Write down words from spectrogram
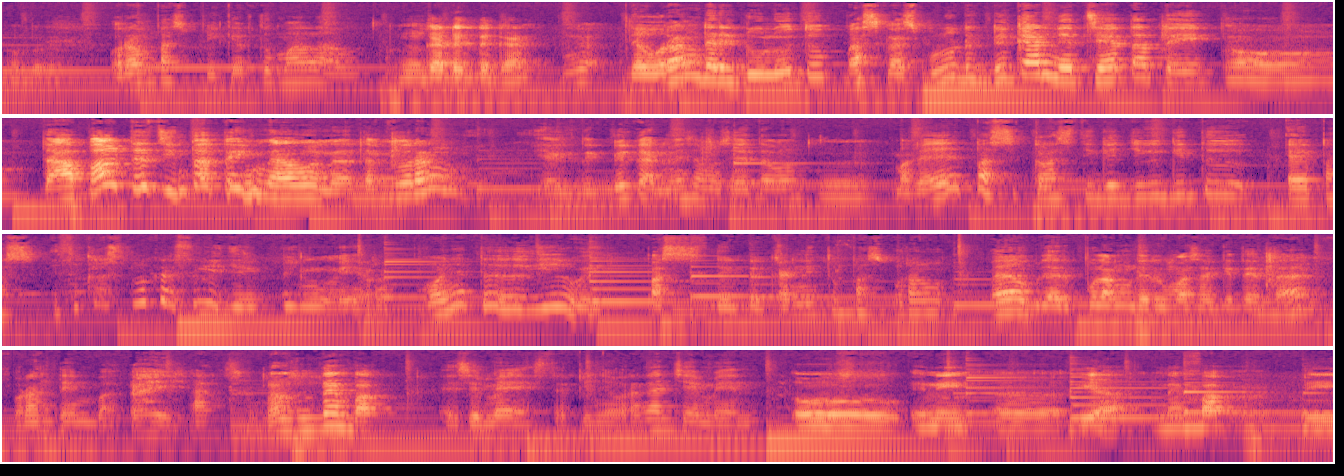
Oh, belum. orang pas pikir tuh malam Enggak deg-degan enggak dan orang dari dulu tuh pas kelas 10 deg-degan liat saya teh oh tak apa tuh cinta teh naon nah. tapi orang ya deg-degan ya sama saya tuh hmm. makanya pas kelas 3 juga gitu eh pas itu kelas 2 kelas 3 jadi bingung ya pokoknya tuh iya weh pas deg-degan itu pas orang eh dari pulang dari rumah sakit eta orang tembak Ay. langsung langsung tembak SMS tapi orang kan cemen oh ini eh, iya nembak di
